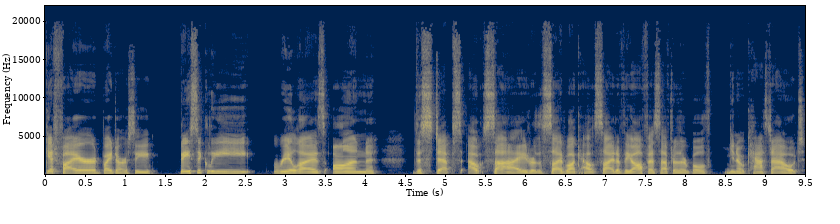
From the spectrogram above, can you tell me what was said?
get fired by Darcy, basically realize on the steps outside or the sidewalk outside of the office after they're both, you know, cast out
